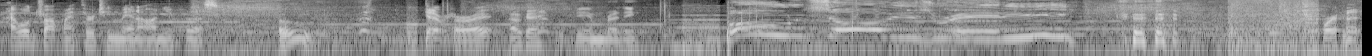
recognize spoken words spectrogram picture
I will drop my 13 mana on you for this. Oh. Get over All here. right. Okay. Okay, I'm ready. Bonesaw is ready. Worth it.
